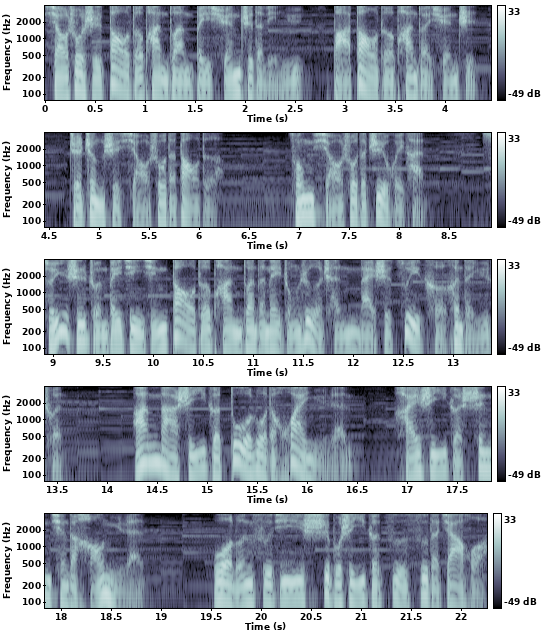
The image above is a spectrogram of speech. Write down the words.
小说是道德判断被悬置的领域，把道德判断悬置，这正是小说的道德。从小说的智慧看，随时准备进行道德判断的那种热忱，乃是最可恨的愚蠢。安娜是一个堕落的坏女人，还是一个深情的好女人？沃伦斯基是不是一个自私的家伙？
